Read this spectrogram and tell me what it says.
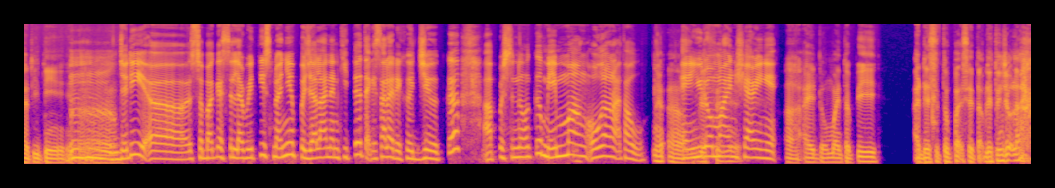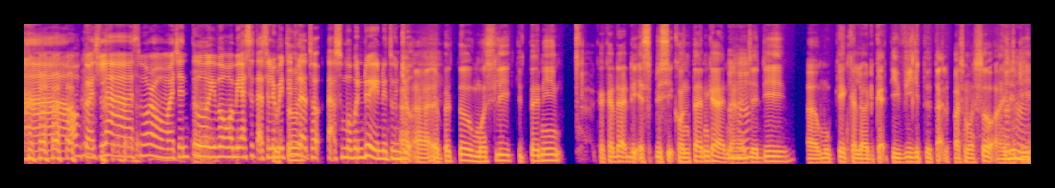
hari ni. Mm-hmm. Jadi uh, sebagai selebriti sebenarnya perjalanan kita tak kisahlah dia kerja ke uh, personal ke memang orang nak tahu. Uh, uh, And you don't mind sharing it. Uh, I don't mind tapi ada satu part saya tak boleh tunjuk lah. Ah, of course lah. Semua orang macam tu. Even orang biasa tak selebriti pula Betul. tak, tak semua benda yang dia tunjuk. Uh, uh, lepas tu mostly kita ni kadang-kadang ada explicit content kan. Uh, Mhm. jadi uh, mungkin kalau dekat TV kita tak lepas masuk. Uh, Mhm. Jadi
